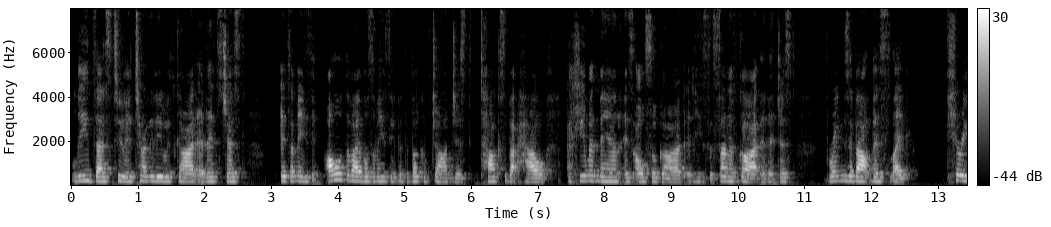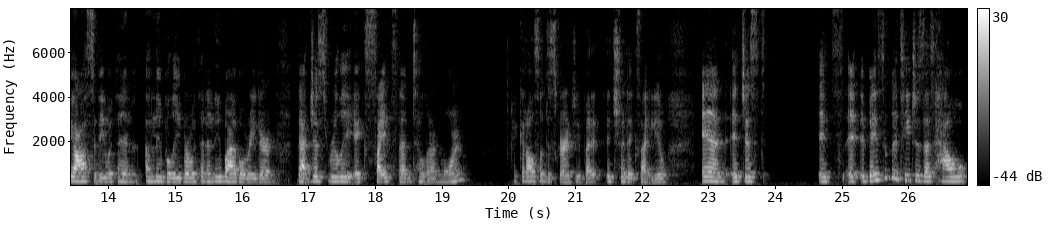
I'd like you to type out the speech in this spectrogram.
leads us to eternity with God and it's just it's amazing. All of the Bible's amazing, but the book of John just talks about how a human man is also God and he's the son of God and it just brings about this like curiosity within a new believer, within a new Bible reader that just really excites them to learn more. It could also discourage you, but it, it should excite you. And it just it's it, it basically teaches us how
